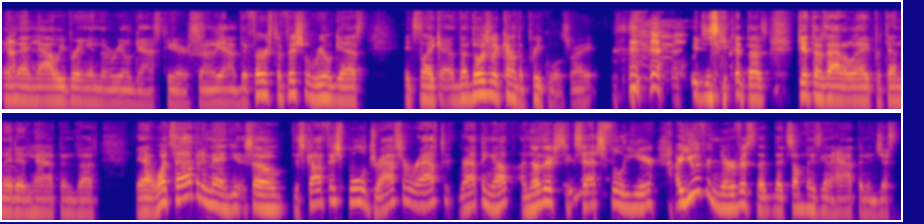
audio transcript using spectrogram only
and then now we bring in the real guest here. So yeah, the first official real guest. It's like uh, those are kind of the prequels, right? we just get those get those out of the way, pretend they didn't happen. But yeah, what's happening, man? So the Scott Fish Bowl drafts are wrapped, wrapping up. Another successful year. Are you ever nervous that, that something's going to happen and just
